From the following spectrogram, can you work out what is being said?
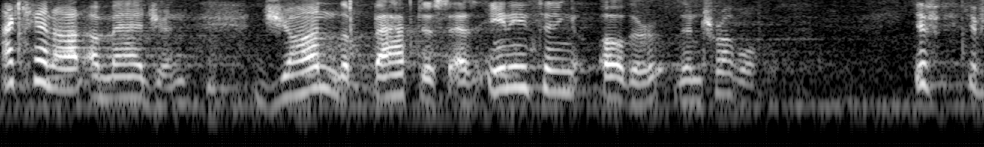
I cannot imagine John the Baptist as anything other than trouble. If, if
